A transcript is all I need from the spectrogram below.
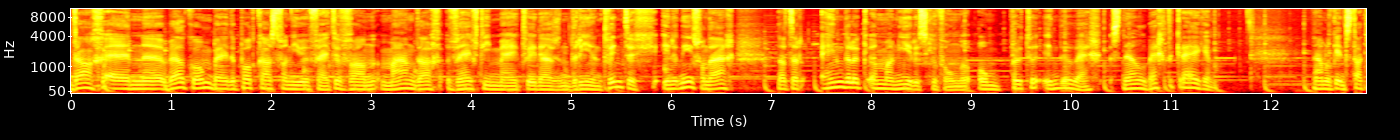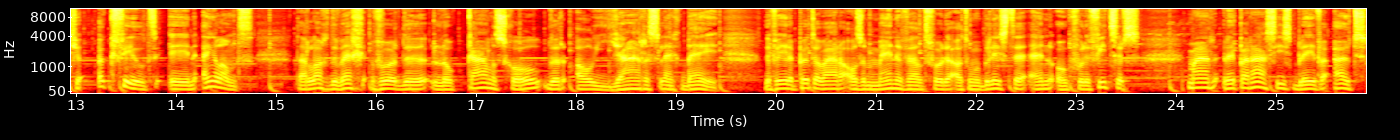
Dag en uh, welkom bij de podcast van Nieuwe Feiten van maandag 15 mei 2023. In het nieuws vandaag dat er eindelijk een manier is gevonden om putten in de weg snel weg te krijgen namelijk in het stadje Uckfield in Engeland. Daar lag de weg voor de lokale school er al jaren slecht bij. De vele putten waren als een mijnenveld voor de automobilisten en ook voor de fietsers. Maar reparaties bleven uit.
